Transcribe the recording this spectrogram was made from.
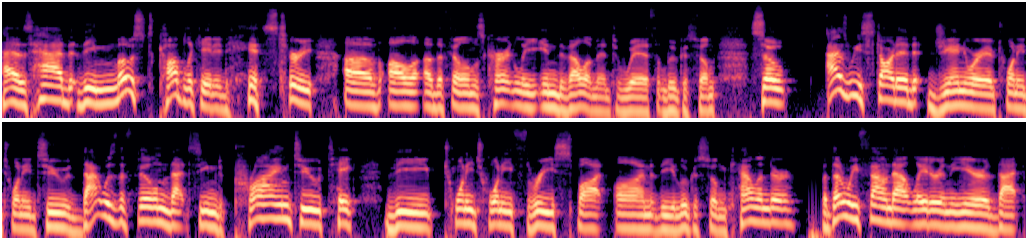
has had the most complicated history of all of the films currently in development with Lucasfilm. So as we started January of 2022, that was the film that seemed primed to take the 2023 spot on the Lucasfilm calendar. But then we found out later in the year that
